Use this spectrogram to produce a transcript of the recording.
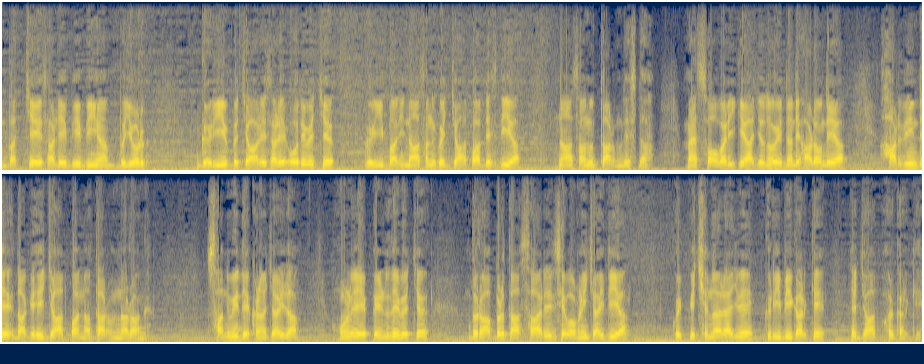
ਬੱਚੇ, ਸਾਡੇ ਬੀਬੀਆਂ, ਬਜ਼ੁਰਗ, ਗਰੀਬ ਵਿਚਾਰੇ ਸਾਰੇ, ਉਹਦੇ ਵਿੱਚ ਗਰੀਬਾਂ ਦੀ ਨਾ ਸਾਨੂੰ ਕੋਈ ਜਾਤ ਪਾਤ ਦਿਸਦੀ ਆ, ਨਾ ਸਾਨੂੰ ਧਰਮ ਦਿਸਦਾ। ਮੈਂ 100 ਵਾਰੀ ਕਿਹਾ, ਜਦੋਂ ਇਦਾਂ ਦੇ ਹੜ੍ਹ ਆਉਂਦੇ ਆ, ਹੜ੍ਹ ਵੀ ਨਹੀਂ ਦੇਖਦਾ ਕਿਸੇ ਜਾਤ ਪਾਤ ਨਾ ਧਰਮ ਨਾ ਰੰਗ। ਸਾਨੂੰ ਵੀ ਦੇਖਣਾ ਚਾਹੀਦਾ। ਹੁਣ ਇਹ ਪਿੰਡ ਦੇ ਵਿੱਚ ਬਰਾਬਰਤਾ ਸਾਰੇ ਦੀ ਸੇਵਾ ਹੋਣੀ ਚਾਹੀਦੀ ਆ। ਕੋਈ ਪਿੱਛੇ ਨਾ ਰਹਿ ਜਾਵੇ, ਗਰੀਬੀ ਕਰਕੇ ਜਾਂ ਜਾਤ ਪਾਤ ਕਰਕੇ।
